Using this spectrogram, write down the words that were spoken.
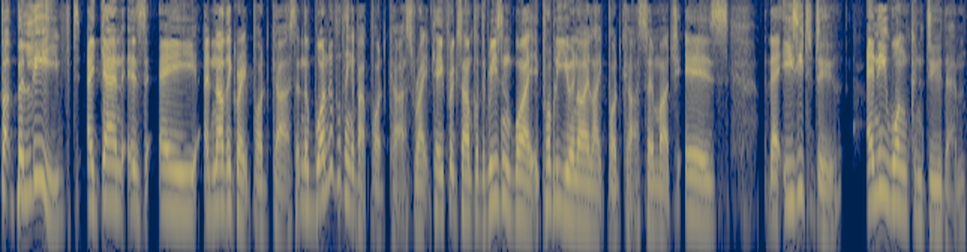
But Believed again is a another great podcast. And the wonderful thing about podcasts, right? Okay, for example, the reason why probably you and I like podcasts so much is they're easy to do. Anyone can do them.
